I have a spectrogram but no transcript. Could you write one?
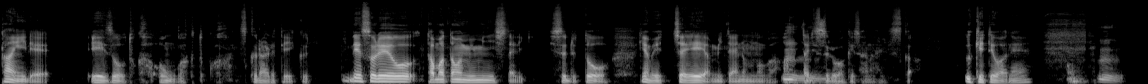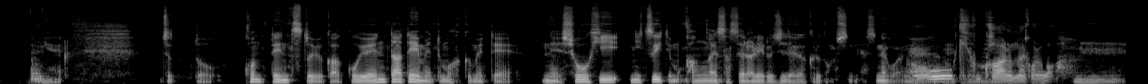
単位で映像とか音楽とかが作られていく。で、それをたまたま耳にしたりすると、いや、めっちゃええやんみたいなものがあったりするわけじゃないですか。受け手はね。うん。ねちょっとコンテンツというか、こういうエンターテインメントも含めて、ね、消費についても考えさせられる時代が来るかもしれないですね、これね。大きく変わるね、これは。うん。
